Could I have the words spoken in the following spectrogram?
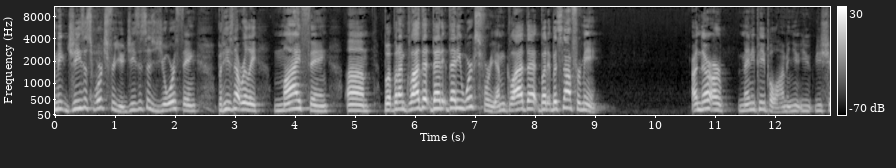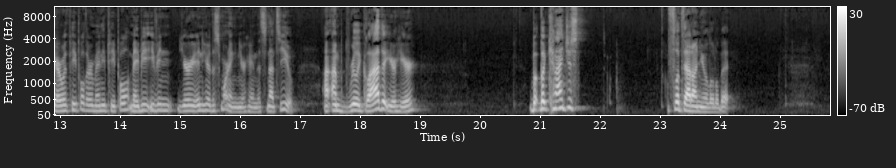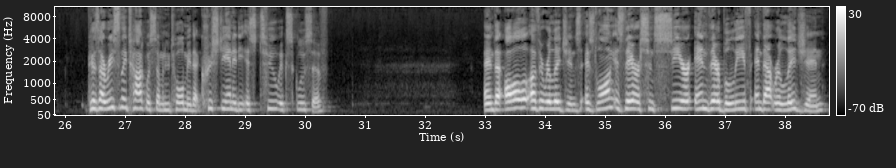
I mean, Jesus works for you. Jesus is your thing but he's not really my thing. Um, but, but I'm glad that, that, that he works for you. I'm glad that, but, but it's not for me. And there are many people. I mean, you, you, you share with people, there are many people. Maybe even you're in here this morning and you're hearing this, and that's you. I, I'm really glad that you're here. But, but can I just flip that on you a little bit? Because I recently talked with someone who told me that Christianity is too exclusive and that all other religions, as long as they are sincere in their belief in that religion,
